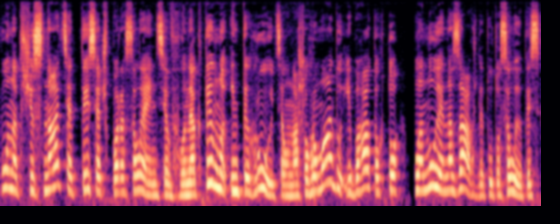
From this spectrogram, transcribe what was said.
понад 16 тисяч переселенців. Вони активно інтегруються у нашу громаду, і багато хто планує назавжди тут оселитись.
